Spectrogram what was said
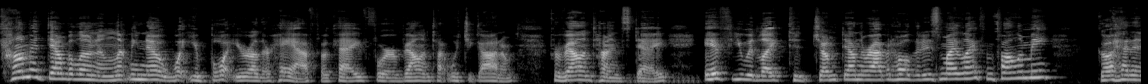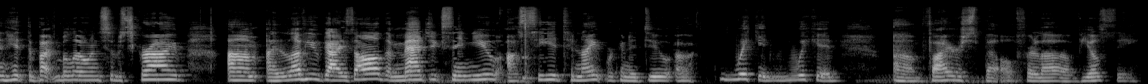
Comment down below and let me know what you bought your other half, okay, for Valentine, what you got them for Valentine's Day. If you would like to jump down the rabbit hole that is my life and follow me, go ahead and hit the button below and subscribe. Um, I love you guys all. The magic's in you. I'll see you tonight. We're going to do a wicked, wicked um, fire spell for love. You'll see.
